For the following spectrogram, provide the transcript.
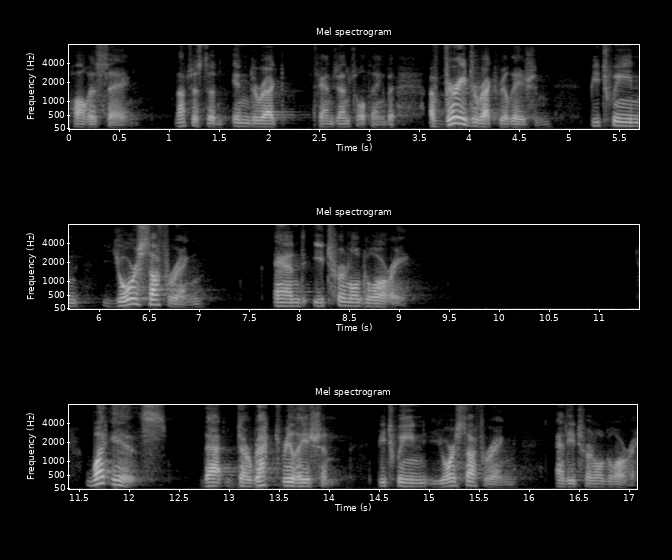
Paul is saying, not just an indirect, tangential thing, but a very direct relation between your suffering and eternal glory. What is that direct relation between your suffering and eternal glory?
